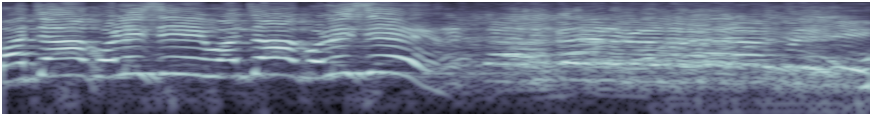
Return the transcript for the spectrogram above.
ವಜಾಗೊಳಿಸಿ ವಜಾಗೊಳಿಸಿ! ವಜಾಗೊಳಿಸಿ!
